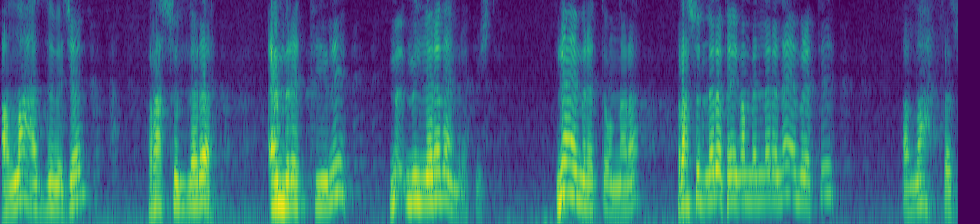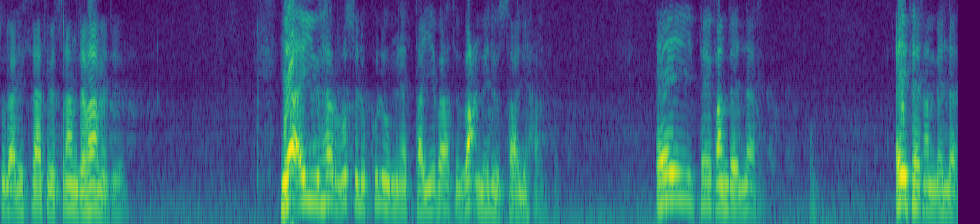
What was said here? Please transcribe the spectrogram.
Allah azze ve cel rasullere emrettiğini müminlere de emretmiştir. Ne emretti onlara? Rasullere, peygamberlere ne emretti? Allah Resulü aleyhissalatü vesselam devam ediyor. Ya eyyüher rusulü kulu minet tayyibatu ve'melü saliha. Ey peygamberler! Ey peygamberler!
